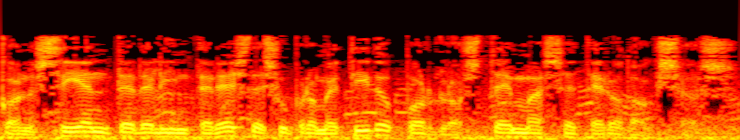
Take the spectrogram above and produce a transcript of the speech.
consciente del interés de su prometido por los temas heterodoxos.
